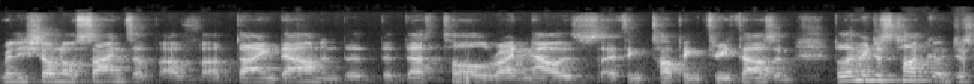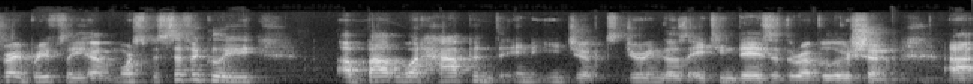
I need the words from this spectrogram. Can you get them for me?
really show no signs of, of, of dying down, and the, the, death toll right now is, I think, topping 3,000. But let me just talk uh, just very briefly, uh, more specifically about what happened in Egypt during those 18 days of the revolution. Uh,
